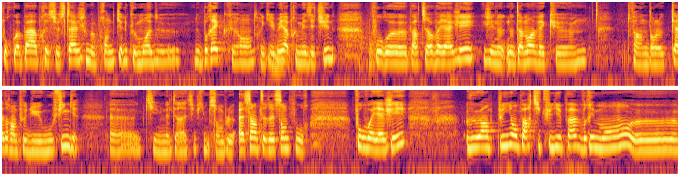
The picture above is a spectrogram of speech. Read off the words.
pourquoi pas après ce stage me prendre quelques mois de, break entre guillemets après mes études pour partir voyager. J'ai notamment avec, enfin dans le cadre un peu du woofing, qui est une alternative qui me semble assez intéressante pour pour voyager. Euh, un pays en particulier, pas vraiment. Euh,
